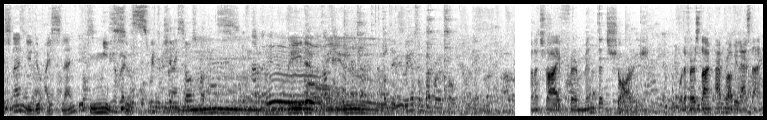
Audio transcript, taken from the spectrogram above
Iceland, you do Icelandic miso. Sweet chili sauce, but Read a view. we have some pepper and salt. Gonna try fermented shark for the first time and probably last time.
